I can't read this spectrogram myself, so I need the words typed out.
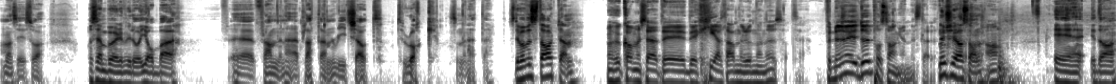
om man säger så. Och sen började vi då jobba eh, fram den här plattan Reach Out to Rock, som den hette. Så det var väl starten. Och hur kommer det sig att det, det är helt annorlunda nu så att säga? För nu är ju du på sången istället. Nu kör jag sång Ja. eh, idag.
